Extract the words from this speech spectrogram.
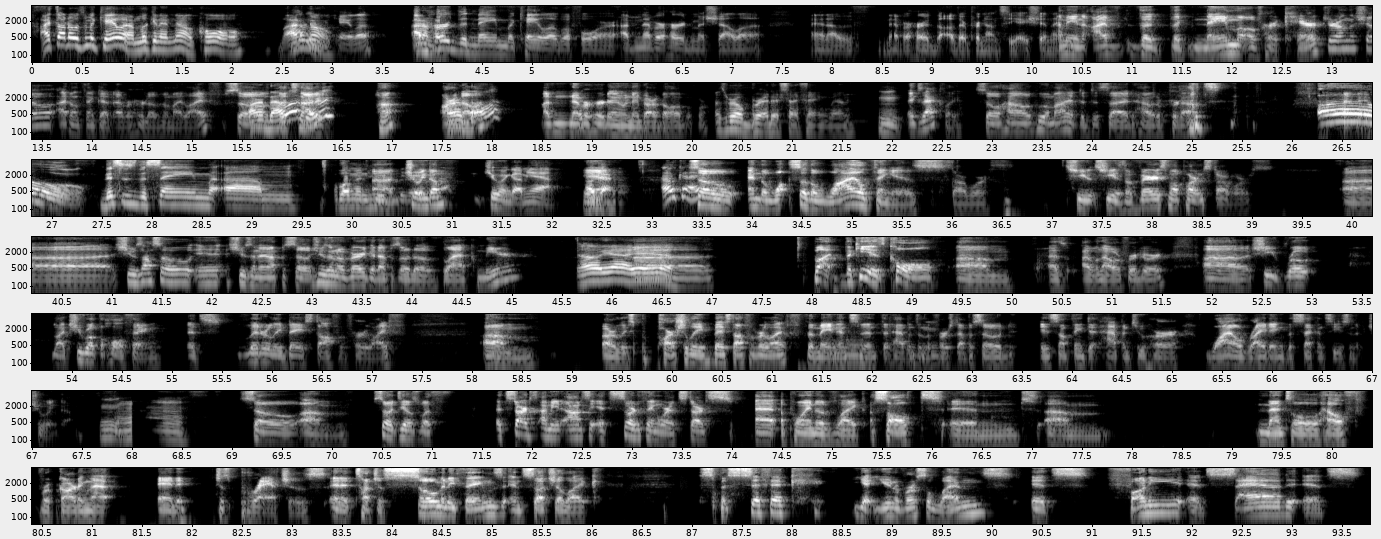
I thought it was Michaela. I'm looking at it now. Coel. I don't know. Michaela. I I've don't know. heard the name Michaela before. I've never heard Michelle, and I've never heard the other pronunciation. I mean, I've the the name of her character on the show. I don't think I've ever heard of in my life. So Arabella? that's not a- really? huh? Arabella? Arabella? I've never heard anyone named Arabella before. That's real British, I think, man. Exactly. So how who am I to decide how to pronounce? oh, this is the same um, woman who Uh, chewing gum. Chewing gum, yeah. Yeah. Okay. Okay. So and the so the wild thing is Star Wars. she she is a very small part in Star Wars. Uh, she was also in she was in an episode. She was in a very good episode of Black Mirror. Oh yeah, yeah, yeah. But the key is Coel, um, as I will now refer to her. Uh, she wrote, like, she wrote the whole thing. It's literally based off of her life, um, or at least partially based off of her life. The main Mhm. incident that happens in the Mhm. first episode is something that happened to her while writing the second season of Chewing Gum Mm. Mm. so um so it deals with it starts i mean honestly it's sort of thing where it starts at a point of like assault and um mental health regarding that and it just branches and it touches so many things in such a like specific yet universal lens it's funny it's sad it's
